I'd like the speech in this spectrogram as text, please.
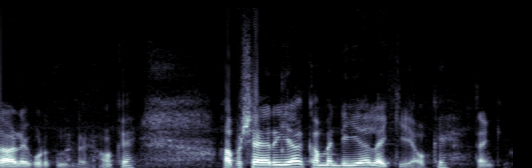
താഴെ കൊടുക്കുന്നുണ്ട്. ഓക്കെ അപ്പോൾ ഷെയർ ചെയ്യുക കമന്റ് ചെയ്യുക ലൈക്ക് ചെയ്യുക. ഓക്കെ? താങ്ക്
